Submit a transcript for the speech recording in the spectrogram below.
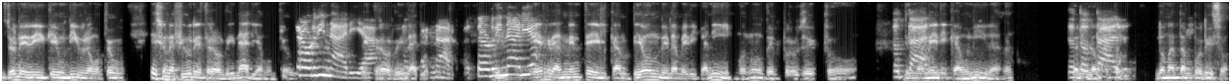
Yo le dediqué un libro a Montreux. Es una figura extraordinaria, Montreux. Extraordinaria. Extraordinaria. extraordinaria. Es, realmente el campeón del americanismo, ¿no? Del proyecto de la América Unida, ¿no? Total. Lo matan, por eso.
